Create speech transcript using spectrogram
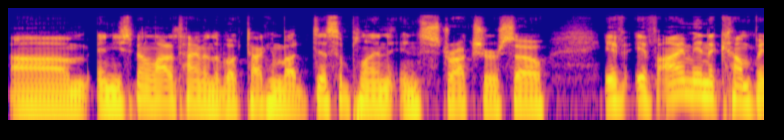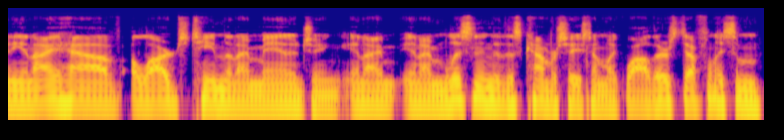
Um, and you spend a lot of time in the book talking about discipline and structure. So if if I'm in a company and I have a large team that I'm managing and I'm and I'm listening to this conversation, I'm like, wow, there's definitely some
